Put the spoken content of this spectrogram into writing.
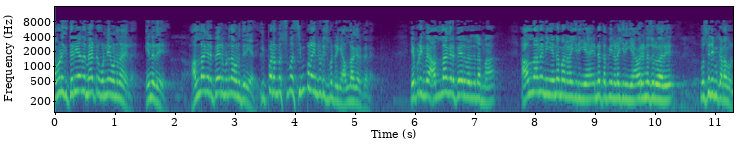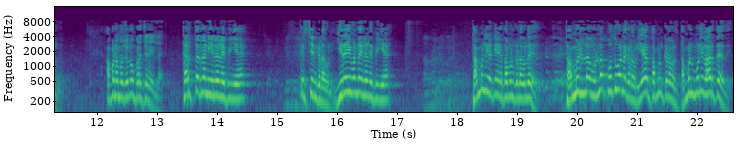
அவனுக்கு தெரியாத மேட்டர் ஒன்னே ஒண்ணுதான் இல்ல என்னது? அல்லாங்கிற பேர் மட்டும் தான் அவனுக்கு தெரியாது. இப்ப நம்ம சும்மா சிம்பிளா இன்ட்ரோடியூஸ் பண்றீங்க அல்லாங்கிற பேரை. எப்படி அல்லாங்கிற பேர் வருது இல்லம்மா? அல்லான்னு நீங்க என்னமா நினைக்கிறீங்க? என்ன தம்பி நினைக்கிறீங்க? அவர் என்ன சொல்லுவாரு? முஸ்லீம் கடவுள். அப்ப நம்ம சொல்லுவோம் பிரச்சனை இல்ல. கர்த்தர்னா நீ என்ன நினைப்பீங்க? கிறிஸ்டியன் கடவுள். இறைவன் என்ன நினைப்பீங்க? தமிழ் எங்க தமிழ் கடவுள்? தமிழ்ல உள்ள பொதுவான கடவுள். ஏன் தமிழ் கடவுள்? தமிழ் மொழி வார்த்தை அது.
